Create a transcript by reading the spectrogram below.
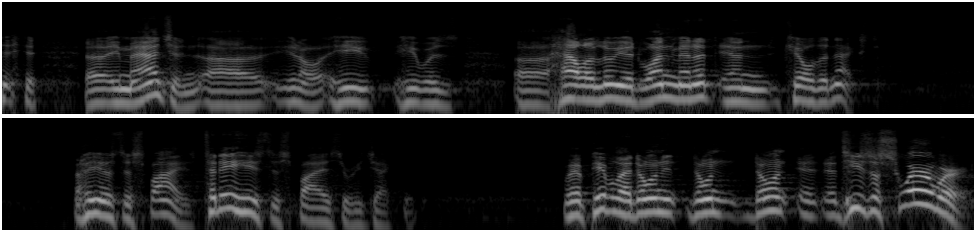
uh, imagine, uh, you know, he, he was uh, hallelujah one minute and killed the next. He was despised. Today he's despised and rejected. We have people that don't, don't, don't, it, he's a swear word.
